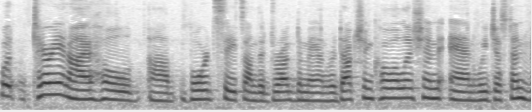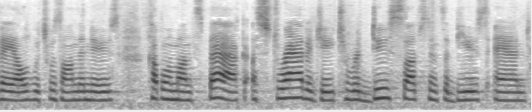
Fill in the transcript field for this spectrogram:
Well, Terry and I hold uh, board seats on the Drug Demand Reduction Coalition, and we just unveiled, which was on the news a couple of months back, a strategy to reduce substance abuse and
